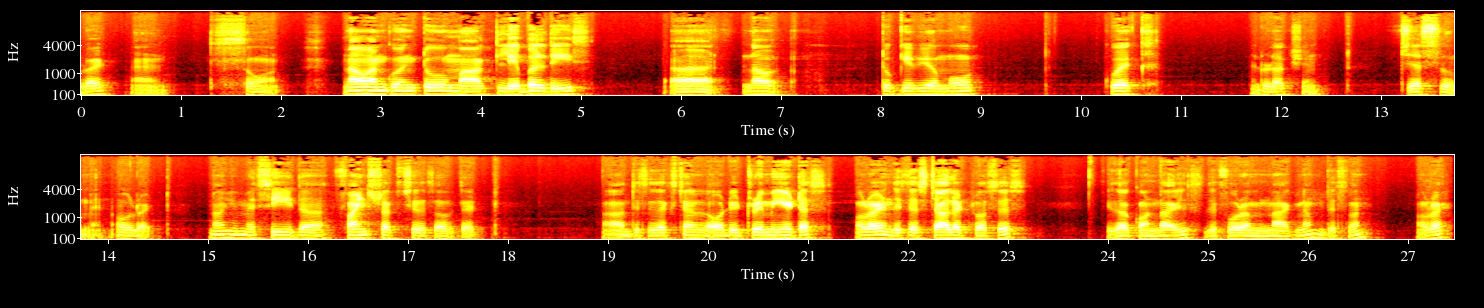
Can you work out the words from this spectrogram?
right and so on. Now i'm going to mark label these. Uh, now to give you a more quick introduction just zoom in. All right. Now you may see the fine structures of that. Uh, this is external auditory meatus. All right and this is styloid process these are condyles. The foramen magnum this one. All right.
